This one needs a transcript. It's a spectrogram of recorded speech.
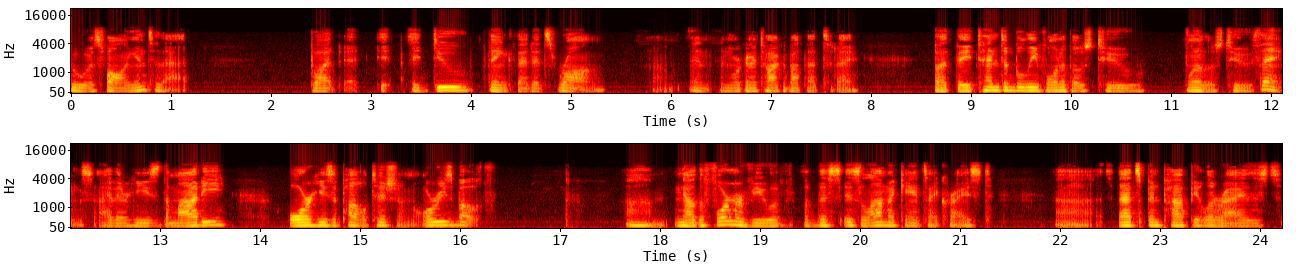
who was falling into that. But it, it, I do think that it's wrong, um, and and we're going to talk about that today. But they tend to believe one of those two, one of those two things. Either he's the Mahdi, or he's a politician, or he's both. Um, now, the former view of, of this Islamic Antichrist, uh, that's been popularized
